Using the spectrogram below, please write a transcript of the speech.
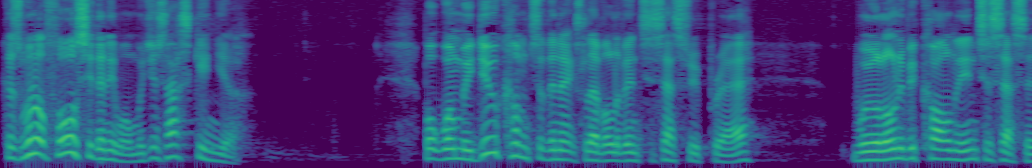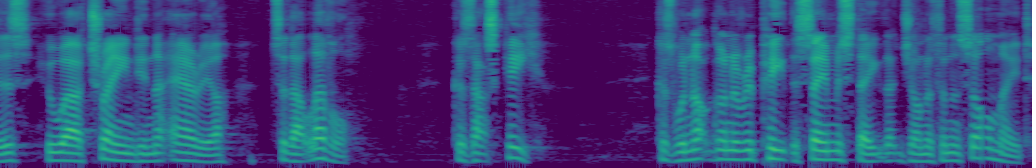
because we're not forcing anyone, we're just asking you. But when we do come to the next level of intercessory prayer, we will only be calling intercessors who are trained in that area to that level because that's key. Because we're not going to repeat the same mistake that Jonathan and Saul made.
